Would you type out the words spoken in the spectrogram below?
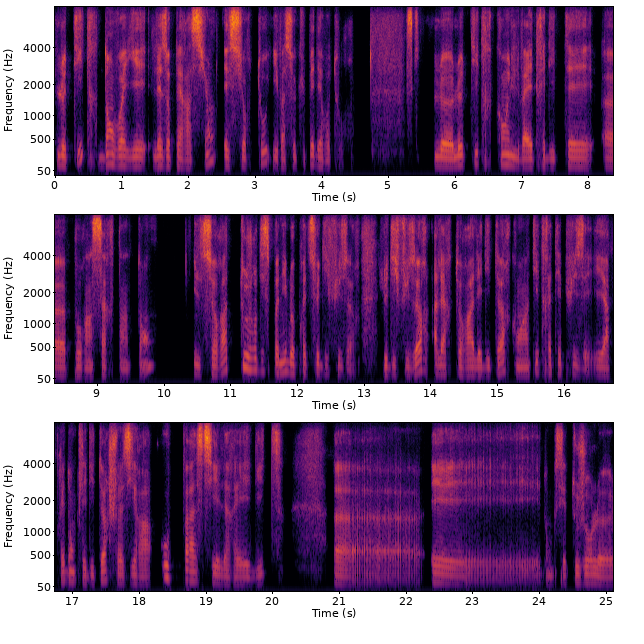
le titre, d'envoyer les opérations et surtout, il va s'occuper des retours. Le, titre, quand il va être édité euh, pour un certain temps, il sera toujours disponible auprès de ce diffuseur. Le diffuseur alertera l'éditeur quand un titre est épuisé. Et après, donc, l'éditeur choisira ou pas s'il réédite et donc, c'est toujours le,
